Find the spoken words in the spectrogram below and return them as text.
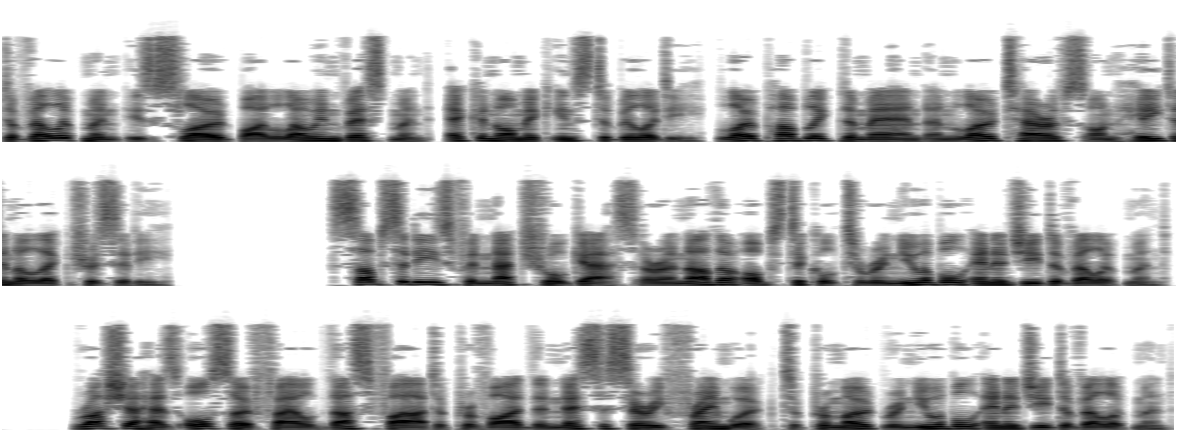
development is slowed by low investment, economic instability, low public demand and low tariffs on heat and electricity. Subsidies for natural gas are another obstacle to renewable energy development. Russia has also failed thus far to provide the necessary framework to promote renewable energy development.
